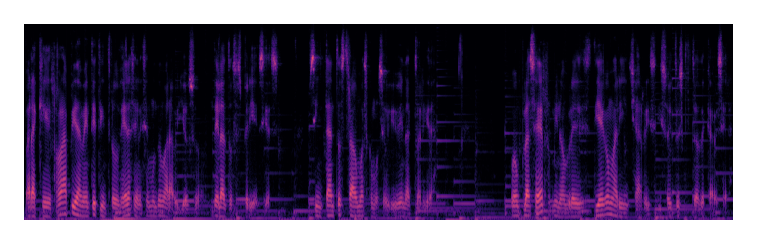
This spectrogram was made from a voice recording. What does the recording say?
para que rápidamente te introdujeras en ese mundo maravilloso de las dos experiencias, sin tantos traumas como se vive en la actualidad. Fue un placer, mi nombre es Diego Marín Charris y soy tu escritor de cabecera.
